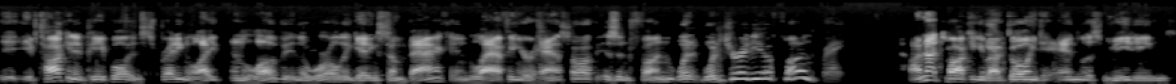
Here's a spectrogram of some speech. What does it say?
If talking to people and spreading light and love in the world and getting some back and laughing your ass off isn't fun, what what is your idea of fun? Right. I'm not talking about going to endless meetings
